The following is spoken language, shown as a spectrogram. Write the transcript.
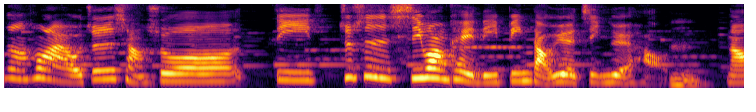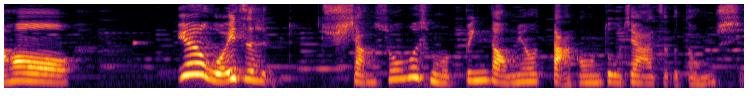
那后来我就是想说，第一就是希望可以离冰岛越近越好。嗯，然后，因为我一直想说，为什么冰岛没有打工度假这个东西？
